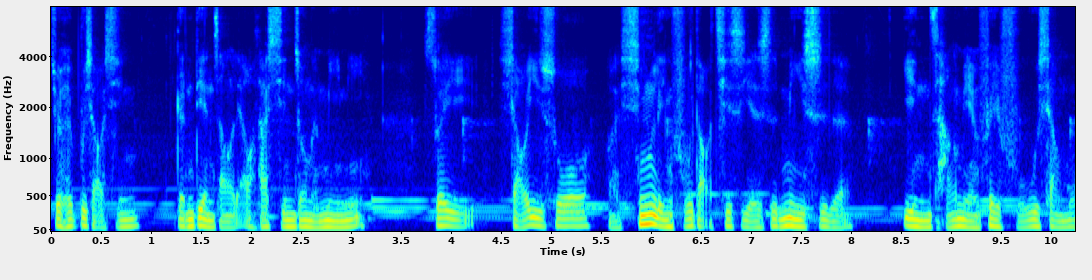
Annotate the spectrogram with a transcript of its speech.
就会不小心跟店长聊他心中的秘密，所以。小易说：“啊，心灵辅导其实也是密室的隐藏免费服务项目。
